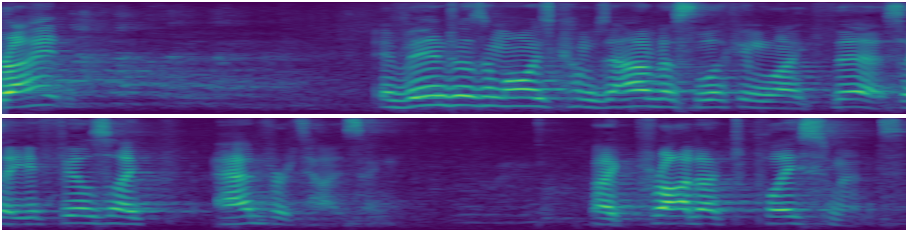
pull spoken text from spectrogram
Right? Evangelism always comes out of us looking like this. Like it feels like advertising, like product placement.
